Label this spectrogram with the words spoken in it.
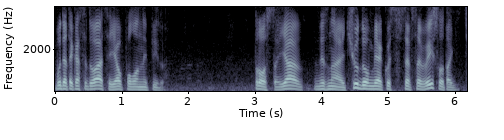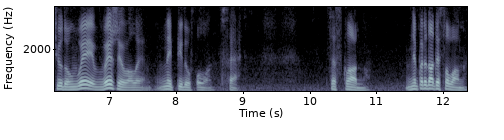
буде така ситуація, я в полон не піду. Просто я не знаю, чудом якось це все вийшло, так чудом ви, вижив, але не піду в полон. Все. Це складно. Не передати словами.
